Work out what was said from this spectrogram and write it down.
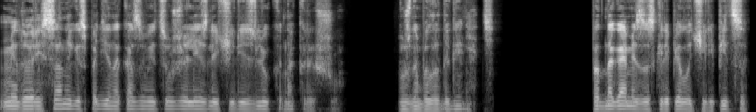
Медори-сан и господин, оказывается, уже лезли через люк на крышу. Нужно было догонять. Под ногами заскрипела черепица,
